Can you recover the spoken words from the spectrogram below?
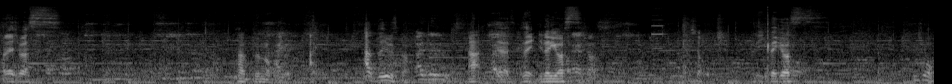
お願いします。担当の方であ、あ大丈夫ですか？はい大丈夫です。あ、じゃあ、いただきますお願いします。よいしょ。いただきます。よいしょ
